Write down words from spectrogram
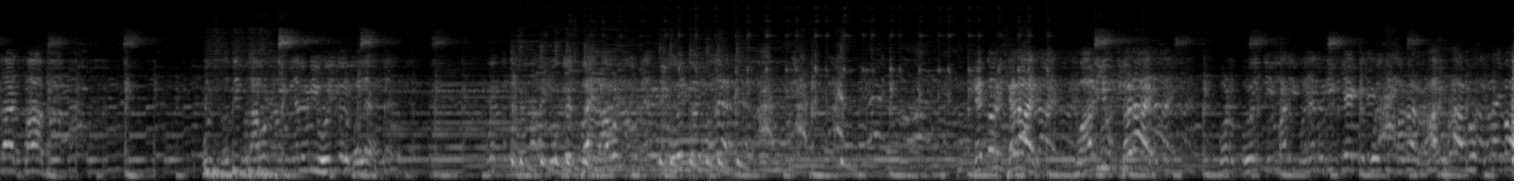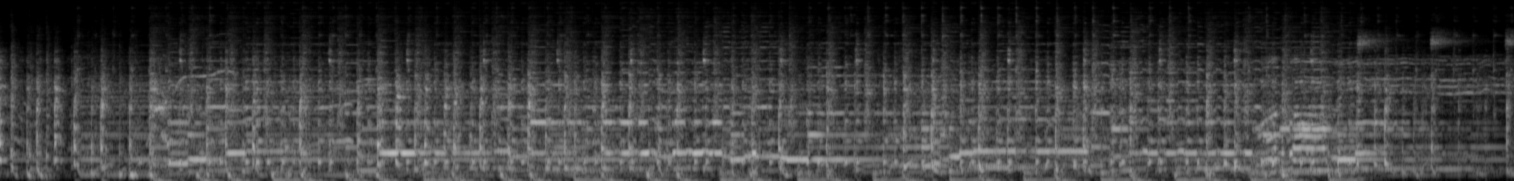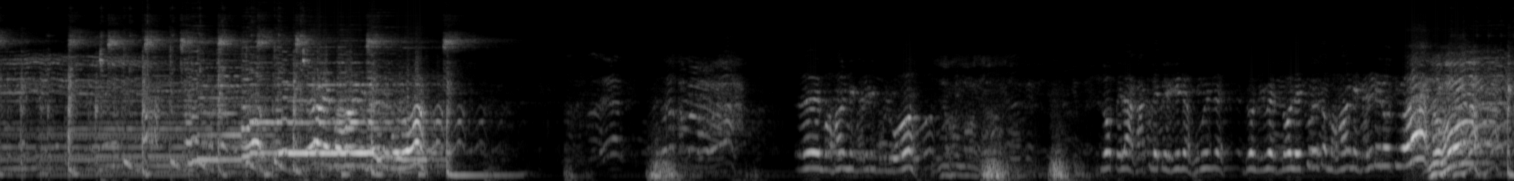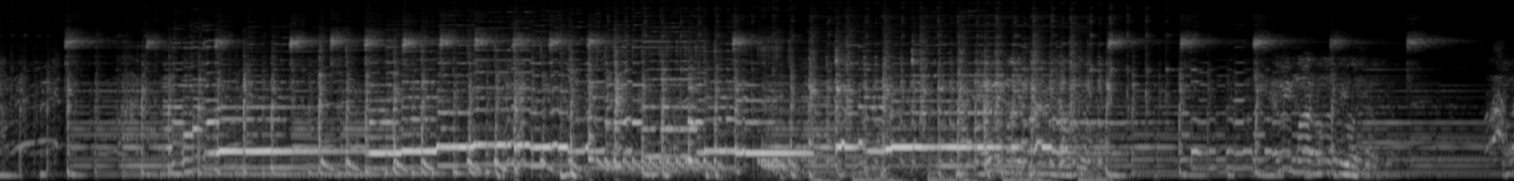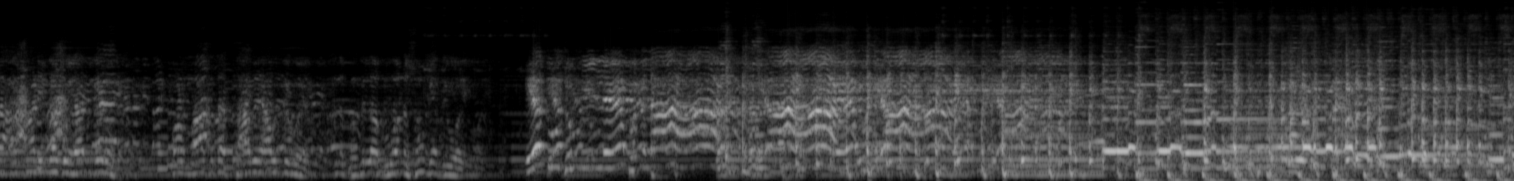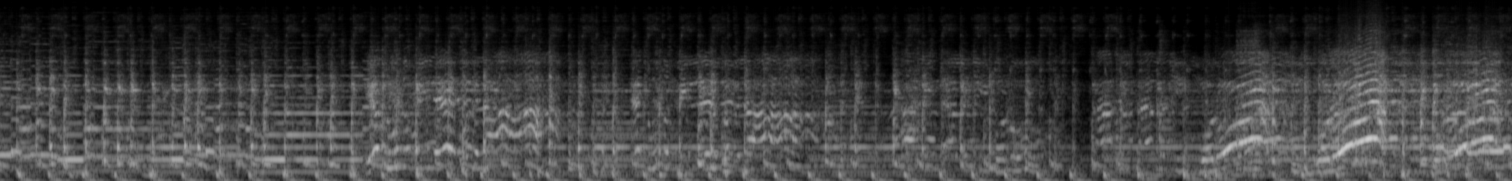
કદાચ બાપ કોઈ સદીપ રાવણની મેલડી હોય તો ભલે. યોગેશભાઈ રાવણની મેલડી હોય તો ભલે. ખેતર ખેડાય, વાડિયું ખેડાય. પણ કોઈની મારી મેલડી કે કોઈની મારા રાફડા નો ખેડાય બાપ? જો પેલા ખાટલે બેસીને હું જો નિવેદ ન લેતું હોય તો મહાનની મેળડી નહોતી હો. આ મારી યાદ કર્યો પણ માં કદાચ તાવે આવતી હોય અને ભગલા ભુવાને શું કહેતી હોય? એ તું ભગલા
